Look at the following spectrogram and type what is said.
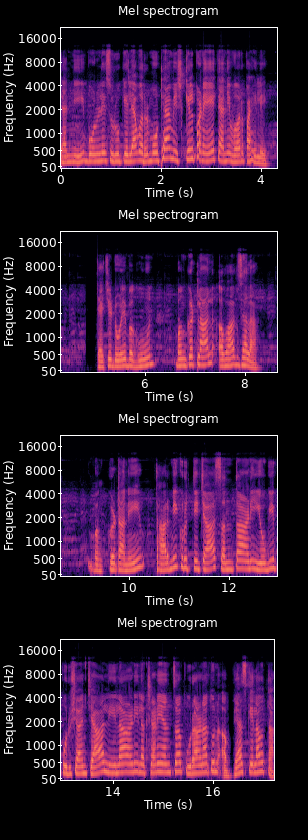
त्यांनी बोलणे सुरू केल्यावर मोठ्या मिश्किलपणे त्याने वर पाहिले. त्याचे डोळे बघून बंकटलाल अवाक झाला. बंकटाने धार्मिक वृत्तीच्या संत आणि योगी पुरुषांच्या लीला आणि लक्षणे यांचा पुराणातून अभ्यास केला होता.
